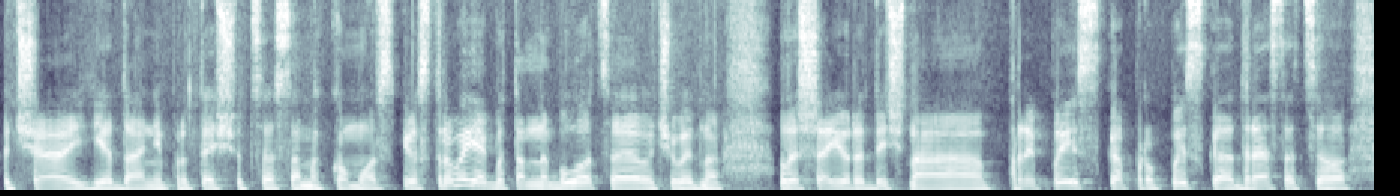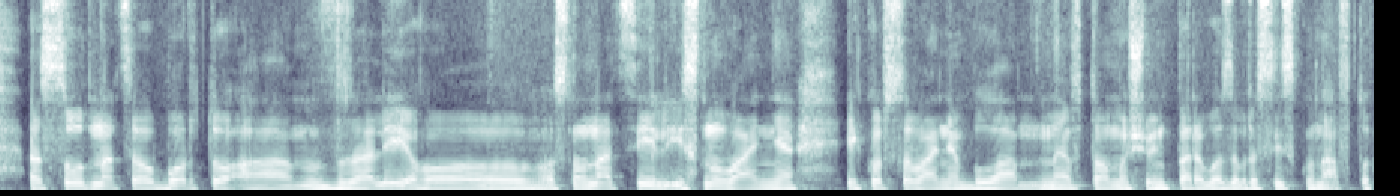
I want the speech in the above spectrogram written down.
Хоча є дані про те, що це саме Коморські острови. Якби там не було, це очевидно лише юридична приписка, прописка, адреса цього судна, цього борту. А взагалі його основна ціль існування і курсування була е, в тому, що він перевозив російську нафту.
